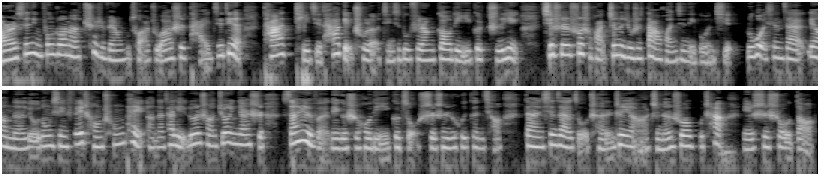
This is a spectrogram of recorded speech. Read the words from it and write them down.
而先进封装呢，确实非常不错啊，主要是台积电它提及，它给出了景气度非常高的一个指引。其实说实话，真的就是大环境的一个问题。如果现在量能流动性非常充沛啊，那它理论上就应该是三月份那个时候的一个走势，甚至会更强。但现在走成这样啊，只能说不差，也是受到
